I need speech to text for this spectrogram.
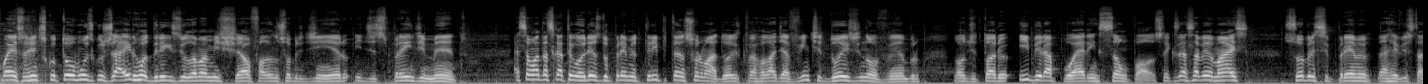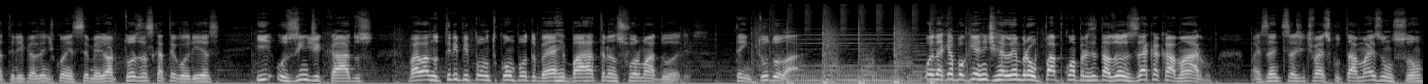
Com isso, a gente escutou o músico Jair Rodrigues e o Lama Michel falando sobre dinheiro e desprendimento. Essa é uma das categorias do Prêmio Trip Transformadores que vai rolar dia 22 de novembro no Auditório Ibirapuera, em São Paulo. Se você quiser saber mais sobre esse prêmio da revista Trip, além de conhecer melhor todas as categorias e os indicados, vai lá no trip.com.br barra transformadores. Tem tudo lá. Bom, daqui a pouquinho a gente relembra o papo com o apresentador Zeca Camargo. Mas antes a gente vai escutar mais um som.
